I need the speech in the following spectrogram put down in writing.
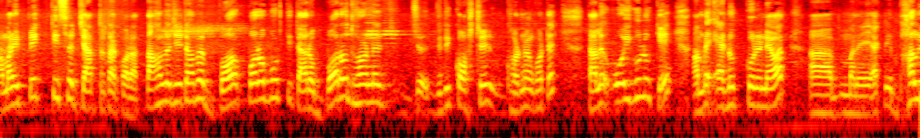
আমার এই প্র্যাকটিসের যাত্রাটা করা। তাহলে যেটা হবে পরবর্তীতে আরও বড় ধরনের যদি কষ্টের ঘটনা ঘটে, তাহলে ওইগুলোকে আমরা অ্যাডপ্ট করে নেওয়ার মানে একটি ভালো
